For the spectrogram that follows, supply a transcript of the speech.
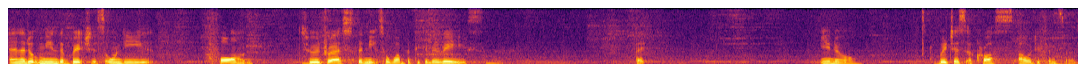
And I don't mean the bridge is only formed to mm. address the needs of one particular race. Mm. But, you know, bridges across our differences.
